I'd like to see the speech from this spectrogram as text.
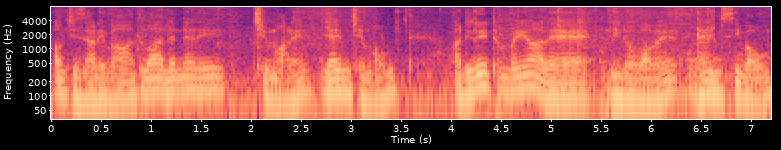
တောက်ချင်စားလေးပါသူကနည်းနည်းလေးချင်ပါတယ်အရိုင်းမချင်ပါဘူးအာဒီနေ့ထမင်းကလည်းနေတော့ပါပဲအရိုင်းမစီးပါဘူး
